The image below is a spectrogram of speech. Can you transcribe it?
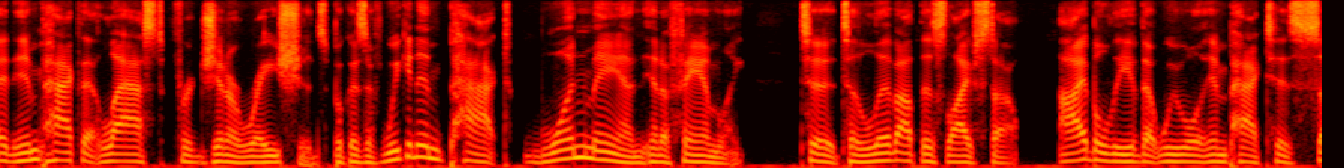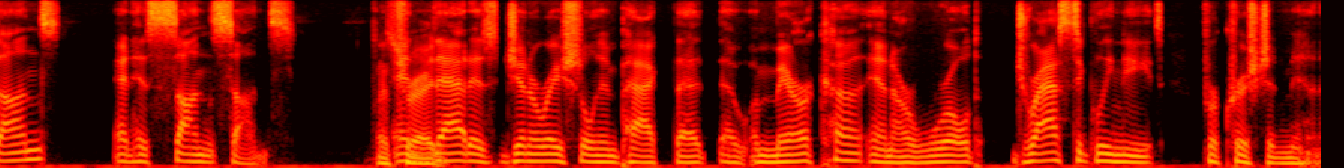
an impact that lasts for generations. Because if we can impact one man in a family to to live out this lifestyle, I believe that we will impact his sons and his sons' sons. That's and right. that is generational impact that, that America and our world drastically needs for Christian men.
